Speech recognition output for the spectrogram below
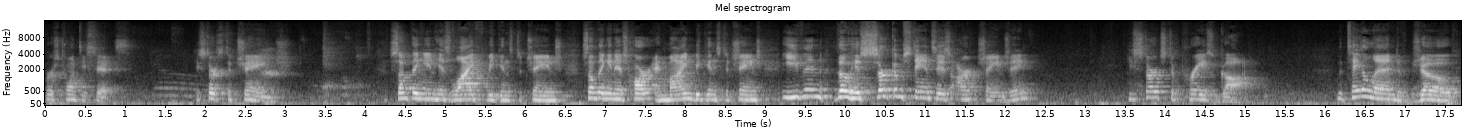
Verse 26, he starts to change. Something in his life begins to change. Something in his heart and mind begins to change. Even though his circumstances aren't changing, he starts to praise God. The tail end of Job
